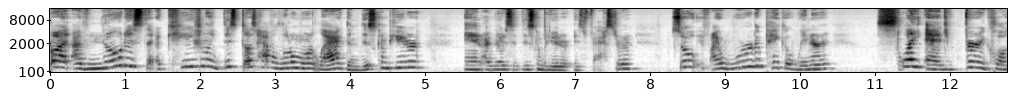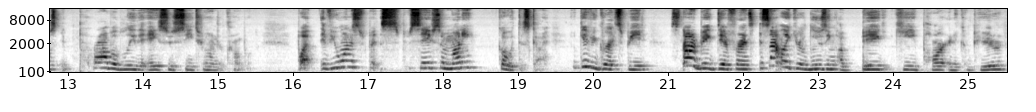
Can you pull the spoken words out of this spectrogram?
But I've noticed that occasionally this does have a little more lag than this computer. And I've noticed that this computer is faster. So if I were to pick a winner, slight edge, very close, probably the Asus C200 Chromebook. But if you want to save some money, go with this guy. It'll give you great speed. It's not a big difference. It's not like you're losing a big key part in a computer.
